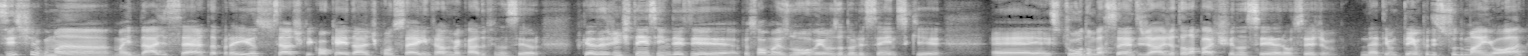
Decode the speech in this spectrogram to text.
Existe alguma uma idade certa para isso? Você acha que qualquer idade consegue entrar no mercado financeiro? Porque às vezes a gente tem, assim, desde o pessoal mais novo e uns adolescentes que é, estudam bastante, já já estão na parte financeira, ou seja, né, tem um tempo de estudo maior.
